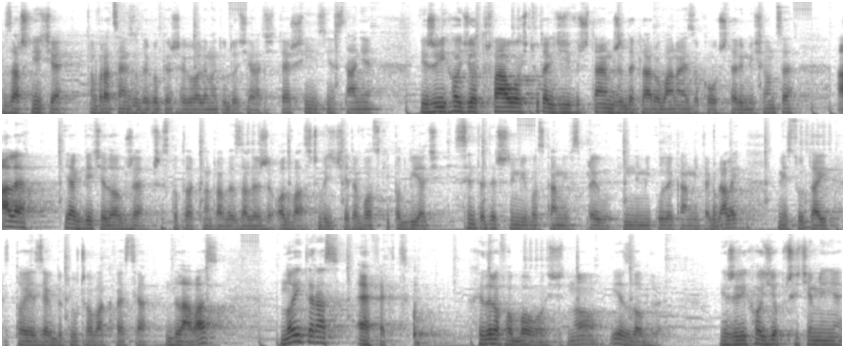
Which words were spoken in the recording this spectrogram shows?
zaczniecie, no wracając do tego pierwszego elementu, docierać, też się nic nie stanie. Jeżeli chodzi o trwałość, tutaj gdzieś wyczytałem, że deklarowana jest około 4 miesiące, ale jak wiecie dobrze, wszystko to tak naprawdę zależy od Was, czy będziecie te woski podbijać syntetycznymi woskami w sprayu, innymi kudekami i tak. Więc tutaj to jest jakby kluczowa kwestia dla Was. No i teraz efekt. Hydrofobowość, no jest dobrze. Jeżeli chodzi o przyciemnienie,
